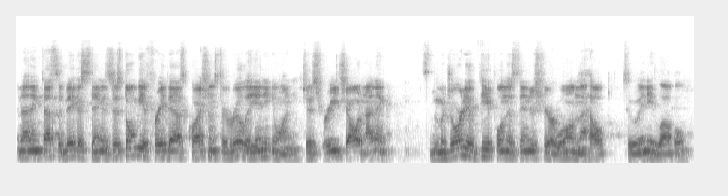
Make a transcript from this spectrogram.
And I think that's the biggest thing is just don't be afraid to ask questions to really anyone. Just reach out. And I think the majority of people in this industry are willing to help to any level.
